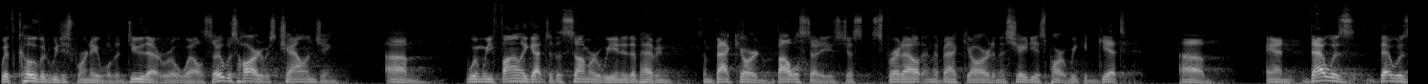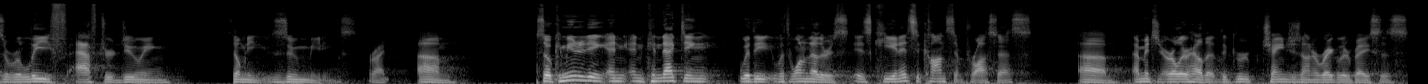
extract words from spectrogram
with COVID, we just weren't able to do that real well. So it was hard, it was challenging. Um, when we finally got to the summer, we ended up having some backyard Bible studies just spread out in the backyard in the shadiest part we could get. Uh, and that was, that was a relief after doing so many Zoom meetings. Right. Um, so community and, and connecting with, the, with one another is, is key, and it's a constant process. Um, I mentioned earlier how the, the group changes on a regular basis.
